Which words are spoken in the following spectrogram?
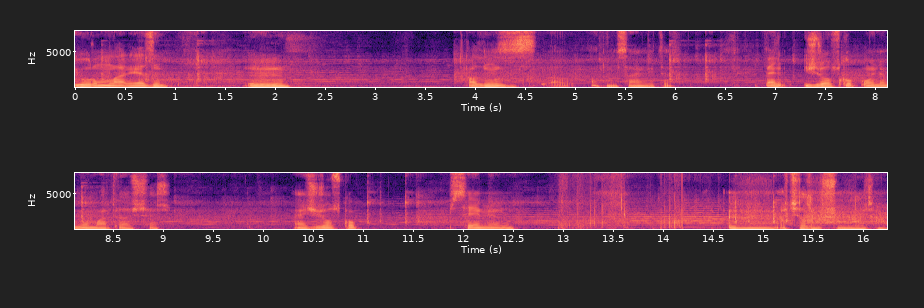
yorumlara yazın. Ee, adınız adını sen getir. Ben jiroskop oynamıyorum arkadaşlar. Yani jiroskop sevmiyorum. Ee, açalım şunları.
